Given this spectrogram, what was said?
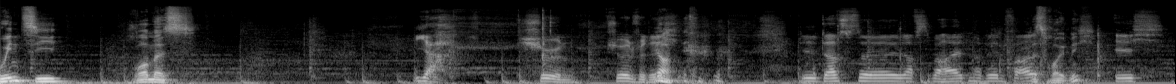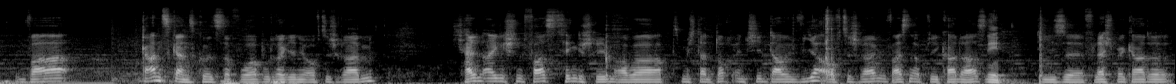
Quincy Promes. Ja, schön. Schön für dich. Ja. Die darfst, äh, darfst du behalten auf jeden Fall. Das freut mich. Ich war ganz, ganz kurz davor, Butragenio aufzuschreiben. Ich hatte ihn eigentlich schon fast hingeschrieben, aber habe mich dann doch entschieden, David Villa aufzuschreiben. Ich weiß nicht, ob du die Karte hast. Nee. Diese Flashback-Karte.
